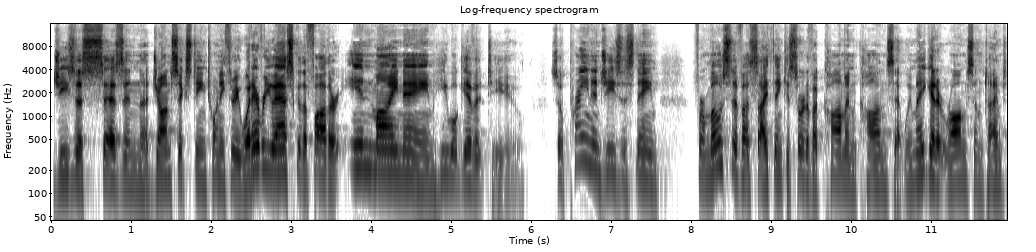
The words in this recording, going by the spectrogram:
Jesus says in uh, John 16, 23, whatever you ask of the Father in my name, he will give it to you. So praying in Jesus' name, for most of us, I think, is sort of a common concept. We may get it wrong sometimes,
